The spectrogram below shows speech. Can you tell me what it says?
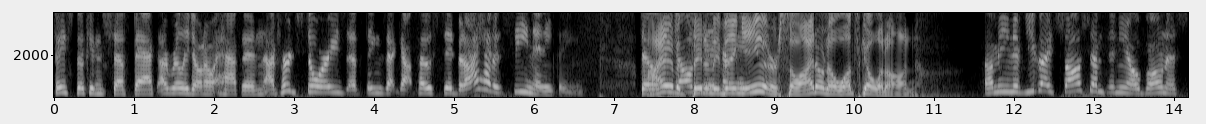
Facebook and stuff back. I really don't know what happened. I've heard stories of things that got posted, but I haven't seen anything. So I haven't seen did, I anything mean- either, so I don't know what's going on. I mean, if you guys saw something, you know, bonus.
